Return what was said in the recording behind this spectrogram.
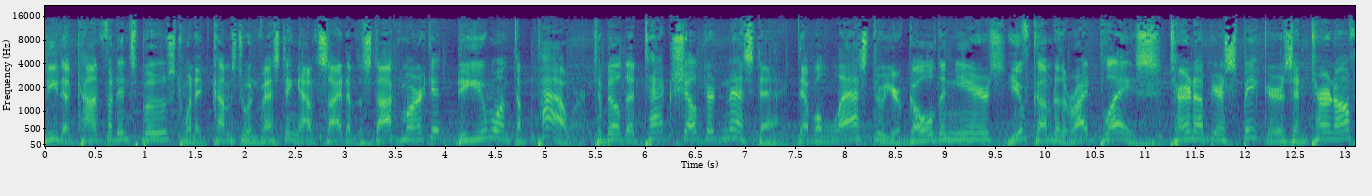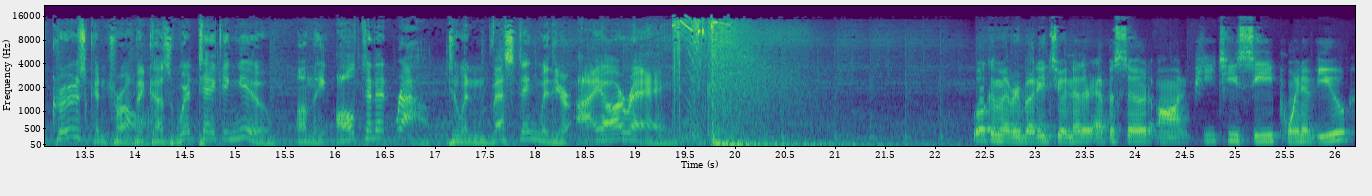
Need a confidence boost when it comes to investing outside of the stock market? Do you want the power to build a tax sheltered nest egg that will last through your golden years? You've come to the right place. Turn up your speakers and turn off cruise control because we're taking you on the alternate route to investing with your IRA. Welcome, everybody, to another episode on PTC Point of View.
